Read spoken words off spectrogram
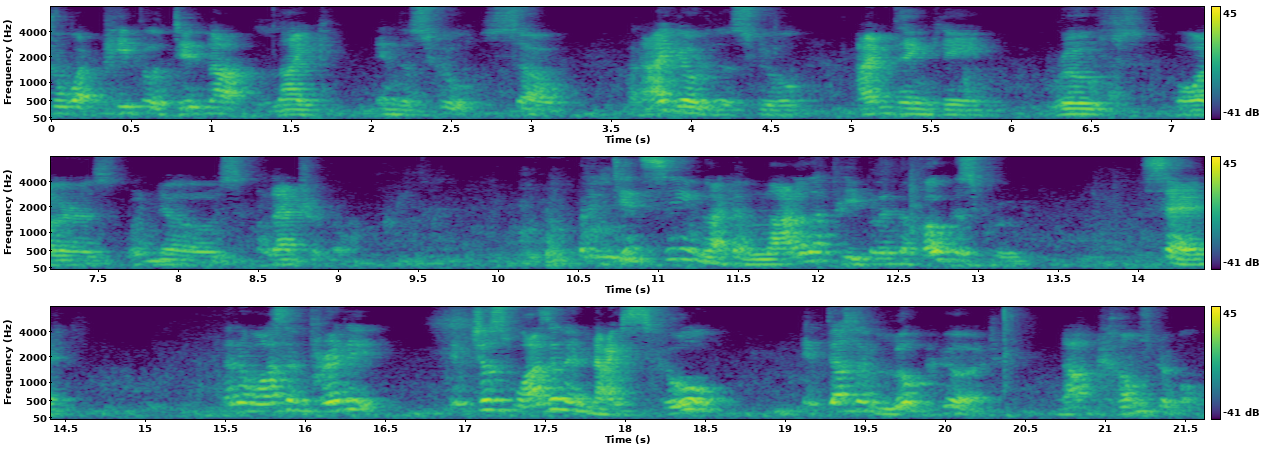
to what people did not like in the schools. So when I go to the school, I'm thinking roofs, boilers, windows, electrical. But it did seem like a lot of the people in the focus group said that it wasn't pretty. It just wasn't a nice school. It doesn't look good, not comfortable.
